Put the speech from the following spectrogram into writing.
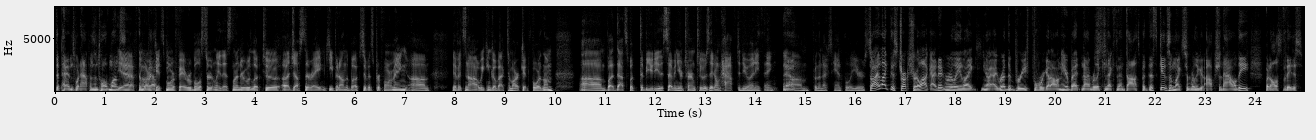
depends what happens in 12 months. Yeah, if the Okay. market's more favorable, certainly this lender would look to adjust the rate and keep it on the books if it's performing. Um, if it's not, we can go back to market for them. Um, but that's what the beauty of the seven year term too is they don't have to do anything Yeah. um, for the next handful of years. So I like this structure a lot. I didn't really like, you know, I read the brief before we got on here, but now I'm really connecting the dots. But this gives them like some really good optionality. But also, if they just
